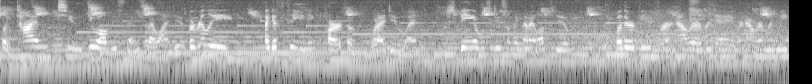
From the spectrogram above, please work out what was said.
like time to do all these things that I want to do. But really, I guess it's a unique part of what I do, and just being able to do something that I love to do, whether it be for an hour every day or an hour every week.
